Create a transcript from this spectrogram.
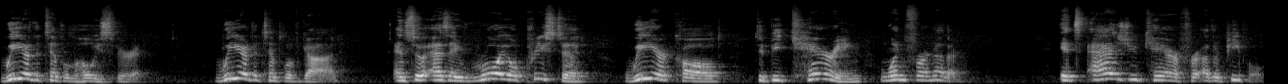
We are the temple of the Holy Spirit. We are the temple of God. And so, as a royal priesthood, we are called to be caring one for another. It's as you care for other people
